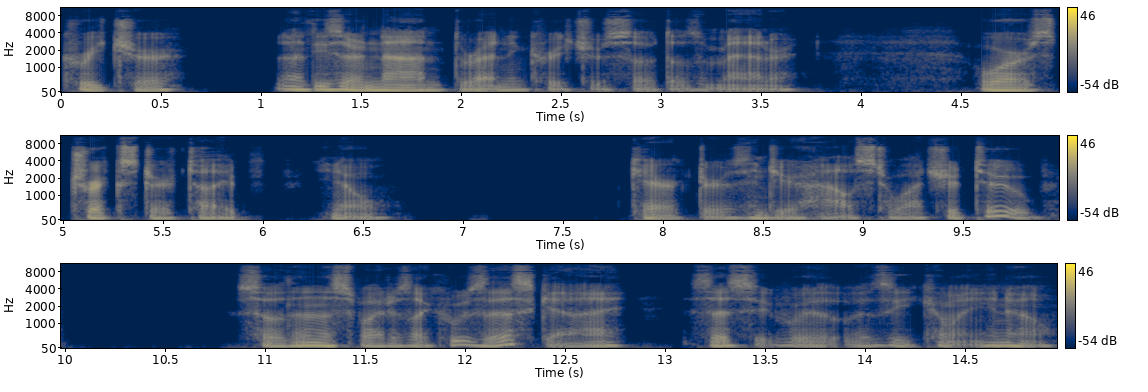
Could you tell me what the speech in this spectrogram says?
creature. Now, these are non threatening creatures, so it doesn't matter or trickster type, you know, characters into your house to watch your tube. So then the spider's like, "Who's this guy? Is this was he coming? You know?"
